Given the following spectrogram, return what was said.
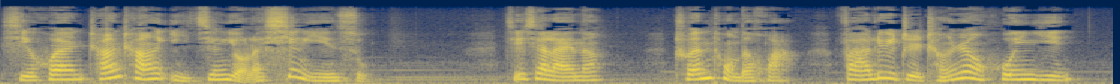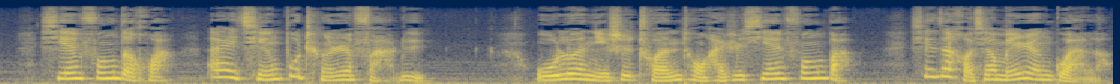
喜欢常常已经有了性因素。接下来呢？传统的话，法律只承认婚姻；先锋的话，爱情不承认法律。无论你是传统还是先锋吧，现在好像没人管了。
